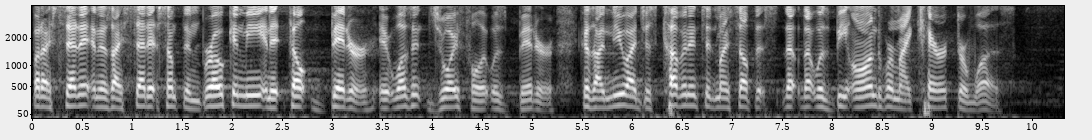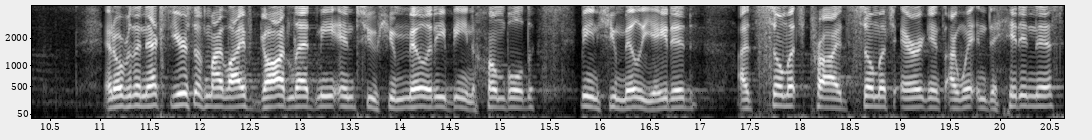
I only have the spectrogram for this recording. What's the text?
But I said it, and as I said it, something broke in me, and it felt bitter. It wasn't joyful, it was bitter, because I knew I just covenanted myself that, that, that was beyond where my character was. And over the next years of my life, God led me into humility, being humbled, being humiliated. I had so much pride, so much arrogance. I went into hiddenness.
